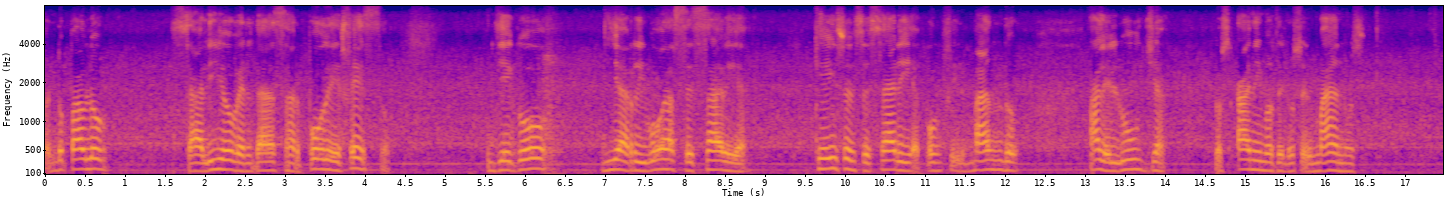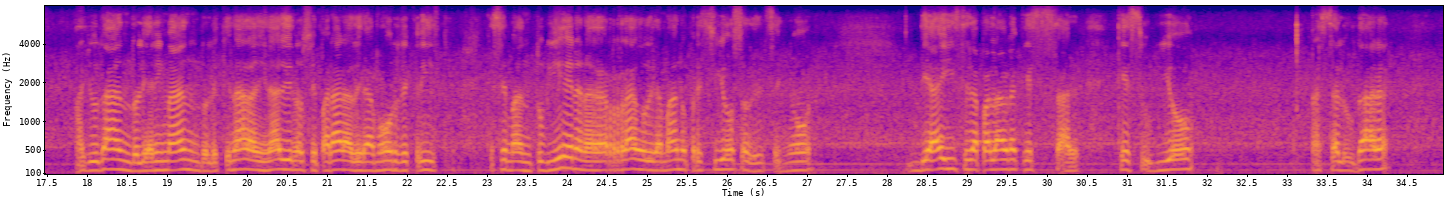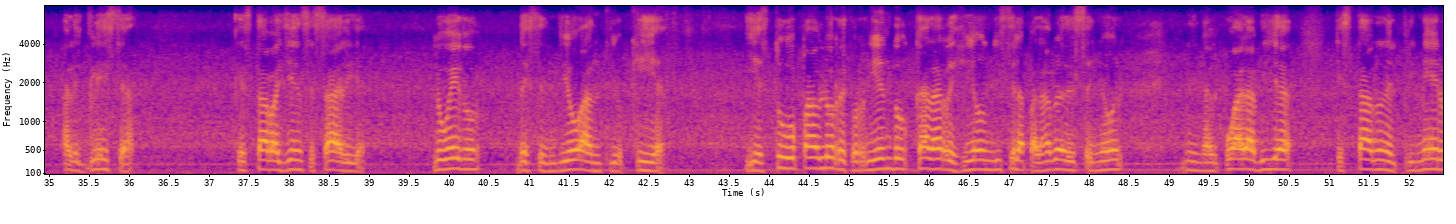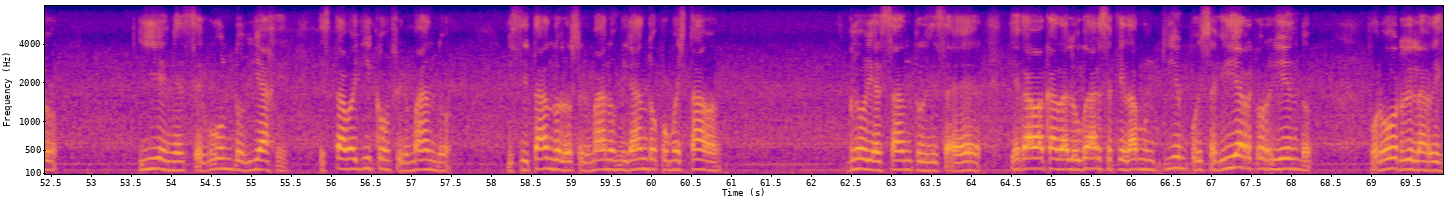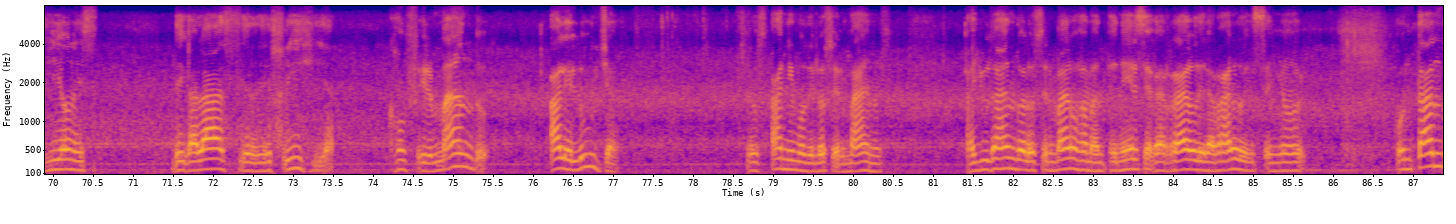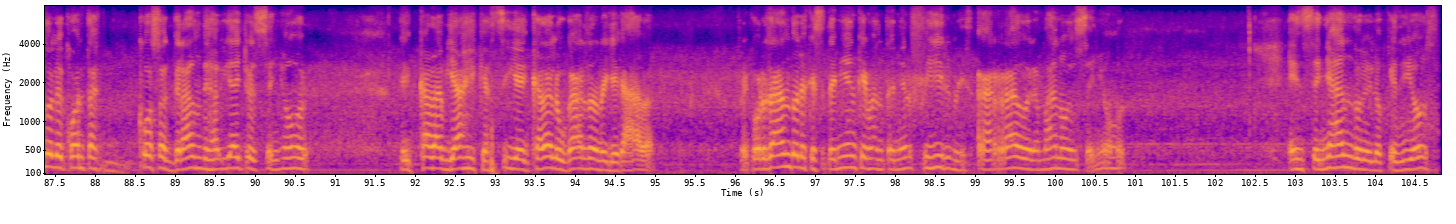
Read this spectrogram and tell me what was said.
cuando Pablo salió, ¿verdad? Zarpó de Efeso, llegó y arribó a Cesarea. ¿Qué hizo en Cesarea? Confirmando, aleluya, los ánimos de los hermanos, ayudándole, animándole, que nada ni nadie nos separara del amor de Cristo, que se mantuvieran agarrados de la mano preciosa del Señor. De ahí dice la palabra que, sal, que subió a saludar a la iglesia que estaba allí en Cesarea. Luego descendió a Antioquía. Y estuvo Pablo recorriendo cada región, dice la palabra del Señor, en el cual había estado en el primero y en el segundo viaje. Estaba allí confirmando, visitando a los hermanos, mirando cómo estaban. Gloria al Santo de Israel. Llegaba a cada lugar, se quedaba un tiempo y seguía recorriendo por orden las regiones de Galacia, de Frigia, confirmando, aleluya, los ánimos de los hermanos, ayudando a los hermanos a mantenerse agarrados de la mano del Señor, contándole cuántas cosas grandes había hecho el Señor en cada viaje que hacía, en cada lugar donde llegaba recordándoles que se tenían que mantener firmes, agarrados de la mano del Señor enseñándole lo que Dios,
